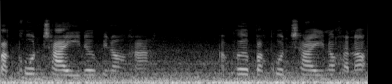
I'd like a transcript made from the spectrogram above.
ปักโคนชัยเด้อพี่น้องค่ะอำเภอปักโคนชัยเนาะค่ะเนาะ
